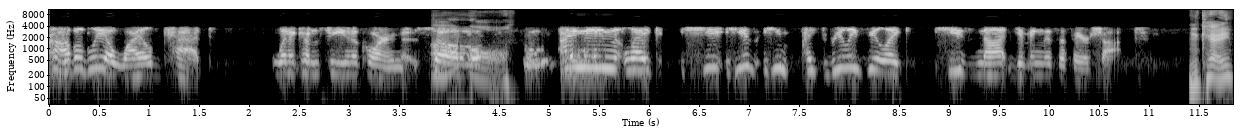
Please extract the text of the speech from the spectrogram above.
probably a wild cat when it comes to unicorn. So oh. I mean, like he he's he. I really feel like he's not giving this a fair shot. Okay.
